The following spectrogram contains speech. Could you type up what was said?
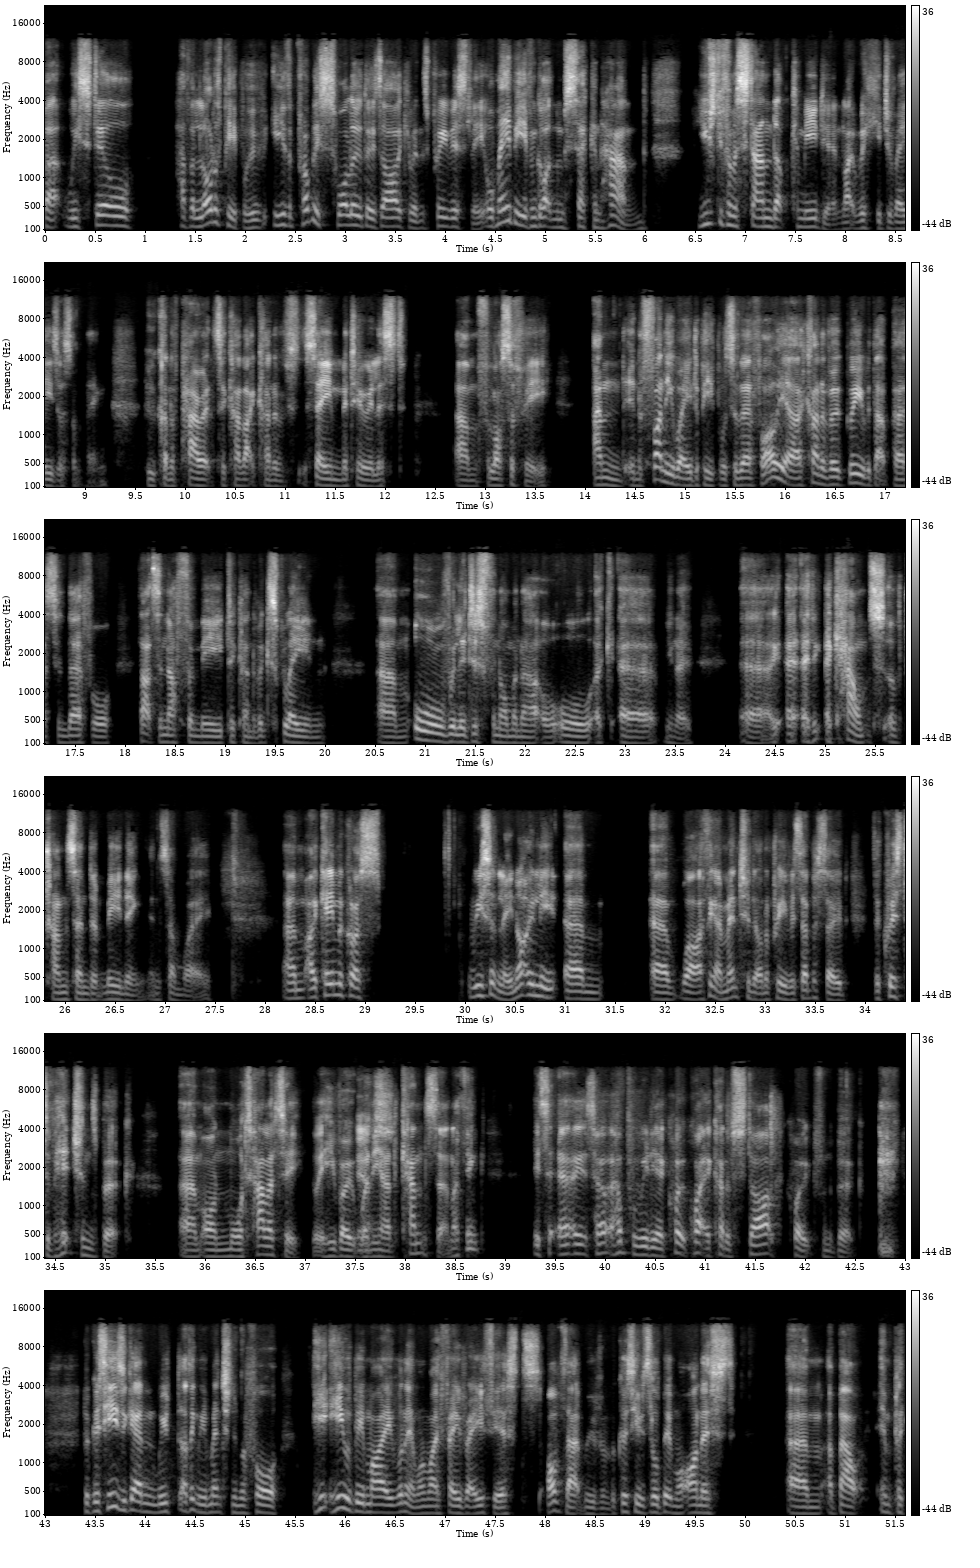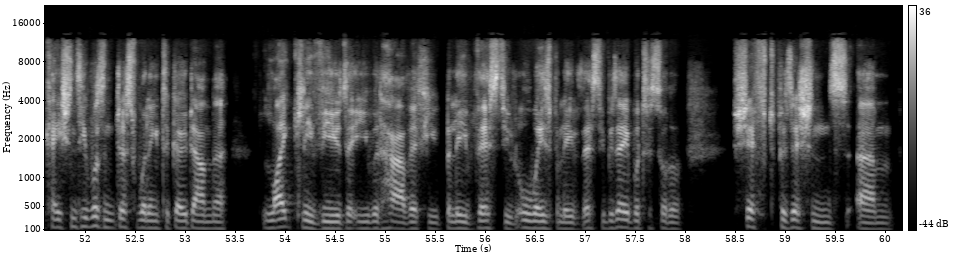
but we still have a lot of people who've either probably swallowed those arguments previously or maybe even gotten them secondhand, usually from a stand-up comedian like Ricky Gervais or something, who kind of parrots a kind of that kind of same materialist um, philosophy and in a funny way to people. So therefore, oh yeah, I kind of agree with that person. Therefore, that's enough for me to kind of explain um, all religious phenomena or all uh, you know uh, accounts of transcendent meaning in some way. Um, I came across recently, not only, um, uh, well, I think I mentioned it on a previous episode, the Christopher Hitchens book um, on mortality that he wrote yes. when he had cancer, and I think it's uh, it's helpful reading a quote, quite a kind of stark quote from the book, because he's again, we I think we mentioned him before. He he would be my one of my favorite atheists of that movement because he was a little bit more honest um, about implications. He wasn't just willing to go down the likely view that you would have if you believe this, you'd always believe this. He was able to sort of shift positions um,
